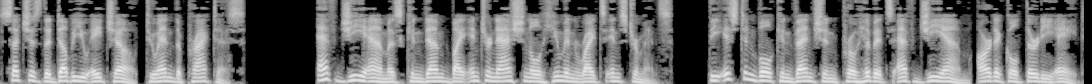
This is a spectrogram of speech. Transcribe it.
such as the WHO, to end the practice. FGM is condemned by international human rights instruments. The Istanbul Convention prohibits FGM Article 38.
